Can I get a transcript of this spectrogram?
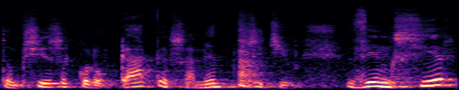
Então precisa colocar pensamento positivo, vencer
